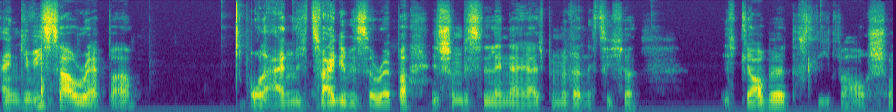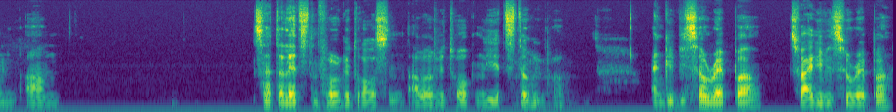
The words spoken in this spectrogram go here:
ein gewisser Rapper, oder eigentlich zwei gewisse Rapper, ist schon ein bisschen länger her, ich bin mir gerade nicht sicher. Ich glaube, das Lied war auch schon ähm, seit der letzten Folge draußen, aber wir talken jetzt darüber. Ein gewisser Rapper, zwei gewisse Rapper,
